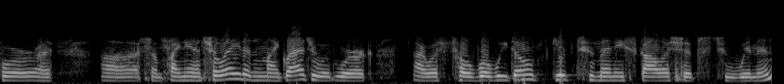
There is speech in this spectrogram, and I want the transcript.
for uh, uh, some financial aid in my graduate work, I was told, well, we don't give too many scholarships to women.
